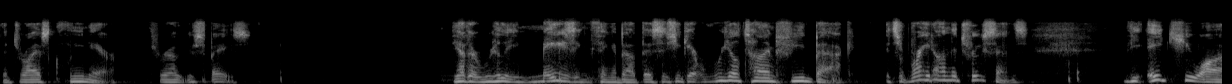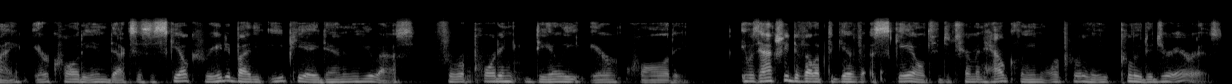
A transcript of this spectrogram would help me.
that drives clean air throughout your space. The other really amazing thing about this is you get real-time feedback. It's right on the TrueSense. The AQI, Air Quality Index, is a scale created by the EPA down in the US for reporting daily air quality. It was actually developed to give a scale to determine how clean or polluted your air is.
